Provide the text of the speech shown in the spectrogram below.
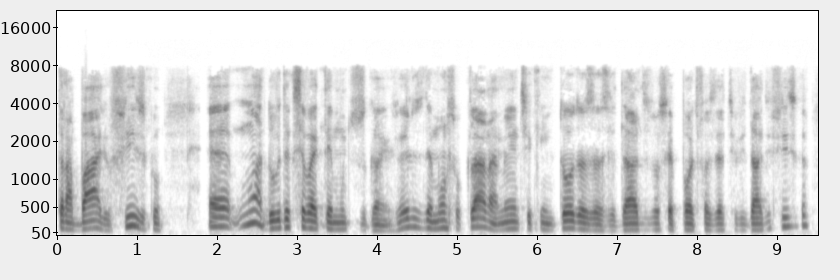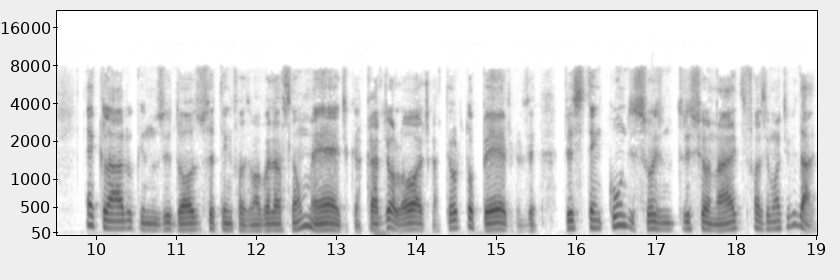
trabalho físico, é, não há dúvida que você vai ter muitos ganhos. Eles demonstram claramente que em todas as idades você pode fazer atividade física é claro que nos idosos você tem que fazer uma avaliação médica, cardiológica, até ortopédica, dizer, ver se tem condições nutricionais de fazer uma atividade.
